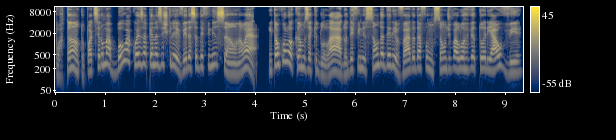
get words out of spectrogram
Portanto, pode ser uma boa coisa apenas escrever essa definição, não é? Então, colocamos aqui do lado a definição da derivada da função de valor vetorial v.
